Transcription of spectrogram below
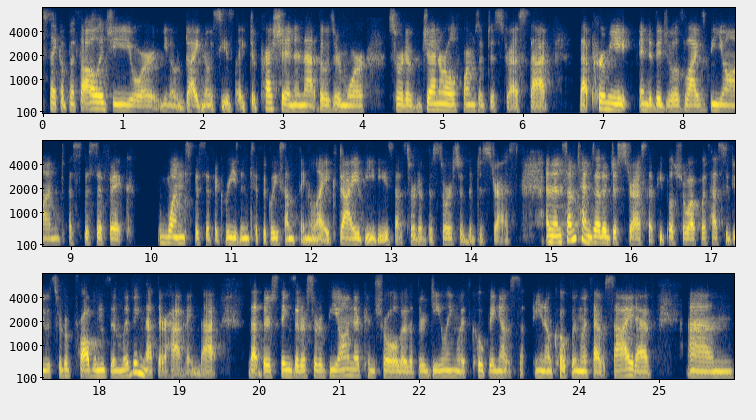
psychopathology or you know diagnoses like depression and that those are more sort of general forms of distress that that permeate individuals lives beyond a specific one specific reason, typically something like diabetes, that's sort of the source of the distress. And then sometimes other distress that people show up with has to do with sort of problems in living that they're having, that that there's things that are sort of beyond their control or that they're dealing with coping out, you know, coping with outside of um,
